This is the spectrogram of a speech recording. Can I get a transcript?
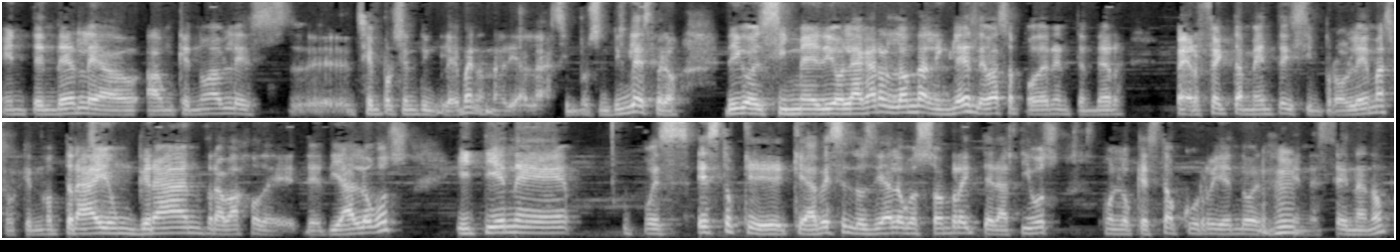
entenderle, aunque no hables 100% eh, inglés. Bueno, nadie habla 100% inglés, pero digo, si medio le agarras la onda al inglés, le vas a poder entender perfectamente y sin problemas, porque no trae un gran trabajo de, diálogos y tiene, pues, esto que, a veces los diálogos son reiterativos con lo que está ocurriendo en, en escena, ¿no?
